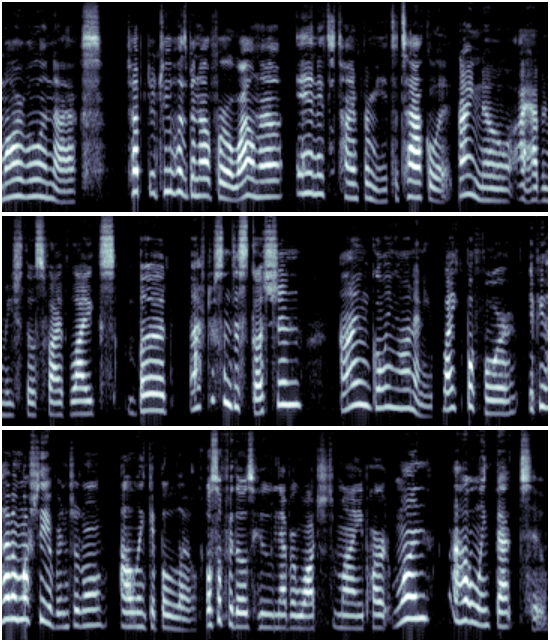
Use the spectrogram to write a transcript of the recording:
Marvel and Axe. Chapter 2 has been out for a while now, and it's time for me to tackle it. I know I haven't reached those 5 likes, but after some discussion, I'm going on anyway. Like before, if you haven't watched the original, I'll link it below. Also for those who never watched my part 1, I'll link that too.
